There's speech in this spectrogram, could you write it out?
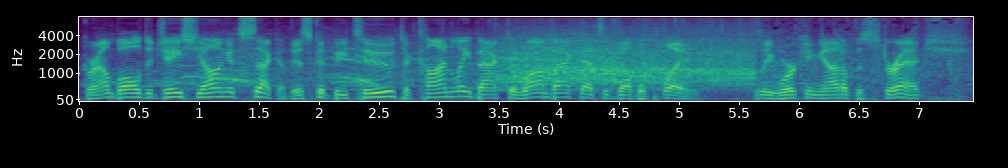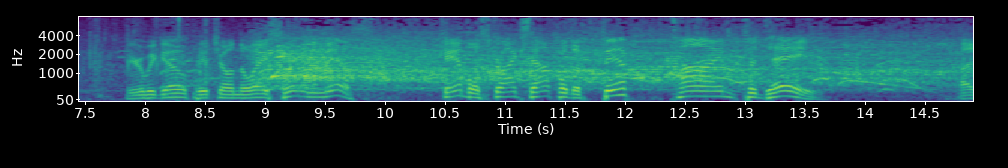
Ground ball to Jace Jung at second. This could be two to Conley. Back to Rombach. That's a double play. Working out of the stretch. Here we go. Pitch on the way. Swing and a miss. Campbell strikes out for the fifth time today. A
